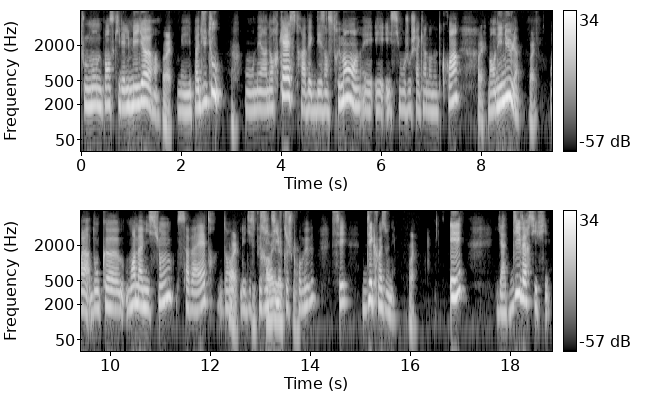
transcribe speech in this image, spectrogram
Tout le monde pense qu'il est le meilleur, mais pas du tout. On est un orchestre avec des instruments, hein, et, et- et si on joue chacun dans notre coin, bah, on est nul. Voilà, donc euh, moi, ma mission, ça va être, dans Ouais, les dispositifs que je promeuve, c'est décloisonner. Ouais. Et il y a diversifier.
